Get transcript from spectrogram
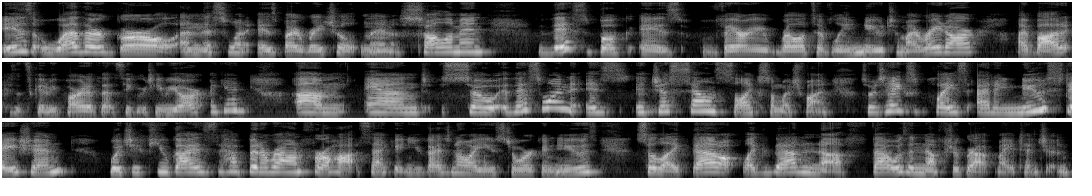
is Weather Girl, and this one is by Rachel Lynn Solomon. This book is very relatively new to my radar. I bought it because it's going to be part of that secret TBR again. Um, and so this one is, it just sounds like so much fun. So it takes place at a news station, which if you guys have been around for a hot second, you guys know I used to work news. So like that, like that enough, that was enough to grab my attention.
